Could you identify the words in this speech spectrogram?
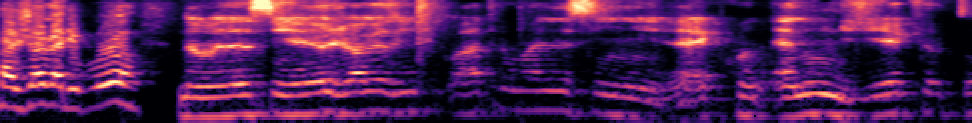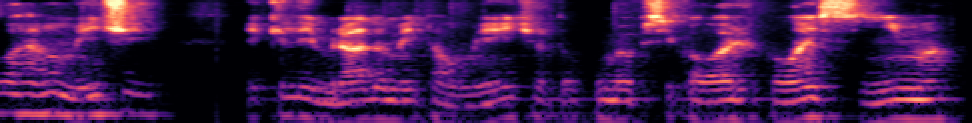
Mas joga de boa? Não, mas assim, eu jogo as 24, mas assim, é, é num dia que eu tô realmente equilibrado mentalmente, eu tô com o meu psicológico lá em cima,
